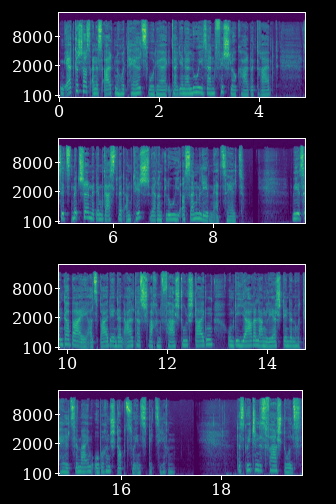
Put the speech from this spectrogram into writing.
Im Erdgeschoss eines alten Hotels, wo der Italiener Louis sein Fischlokal betreibt, sitzt Mitchell mit dem Gastwirt am Tisch, während Louis aus seinem Leben erzählt. Wir sind dabei, als beide in den altersschwachen Fahrstuhl steigen, um die jahrelang leerstehenden Hotelzimmer im oberen Stock zu inspizieren. Das Quietschen des Fahrstuhls,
